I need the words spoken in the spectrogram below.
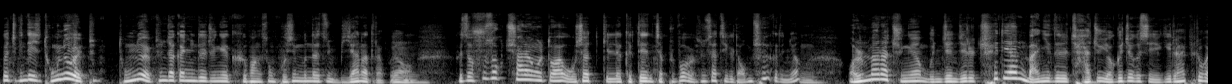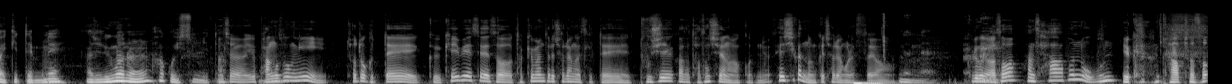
그렇죠. 근데 이제 동료 웹툰 동료 웹툰 작가님들 중에 그 방송 보신 분들한테 좀 미안하더라고요. 음. 그래서 후속 촬영을 또 오셨길래 그때는 진짜 불법 웹툰 사이트 얘기를 엄청 했거든요. 음. 얼마나 중요한 문제인지를 최대한 많이들 자주 여기저기서 얘기를 할 필요가 있기 때문에 음. 아주 응원을 하고 있습니다. 맞아요. 이 방송이 저도 그때 그 KBS에서 다큐멘터리 촬영했을 때 2시에 가서 5시에 나왔거든요. 3시간 넘게 촬영을 했어요. 네네. 그리고 나서 한 4분, 5분 이렇게 다 합쳐서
